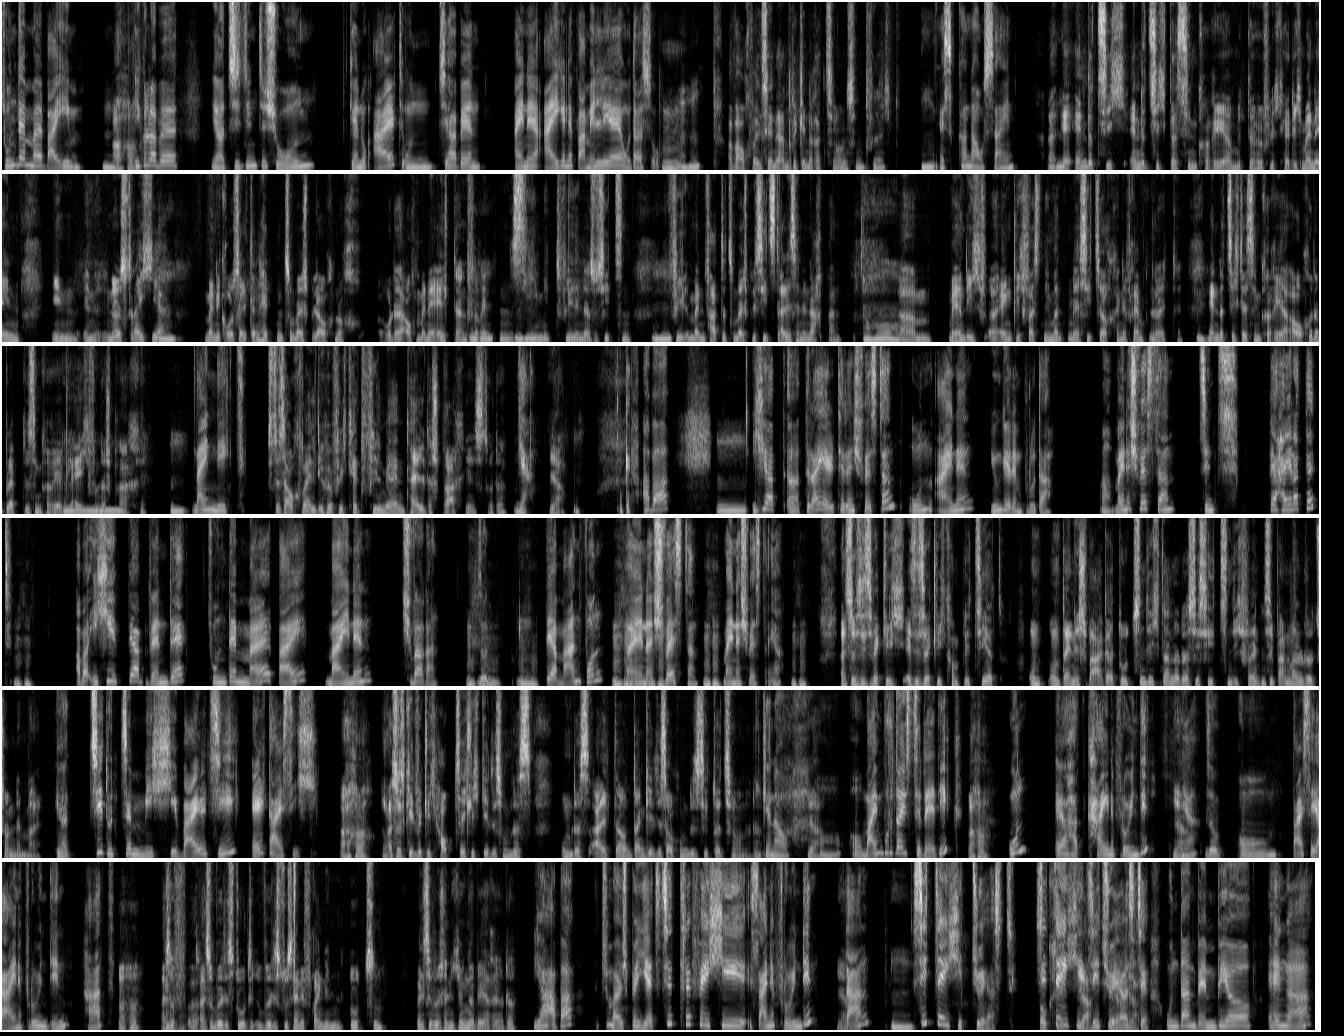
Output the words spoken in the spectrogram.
존댓말 bei ihm. Mm, Aha. Ich glaube, ja, sie sind schon genug alt und sie haben eine eigene Familie oder so. Mhm. Mhm. Aber auch weil sie eine andere Generation sind, vielleicht? Mm, Es kann auch sein. Äh, Mhm. ändert, sich, ändert sich das in Korea mit der Höflichkeit? Ich meine, in, in, in, in Österreich hier Mm, meine Großeltern hätten zum Beispiel auch noch, oder auch meine Eltern verwenden sie mit vielen, also sitzen Mhm. viel, mein Vater zum Beispiel sitzt alle seine Nachbarn. Ähm, während ich äh, eigentlich fast niemanden mehr sitze, auch keine fremden Leute. Mhm. Ändert sich das in Korea auch oder bleibt das in Korea gleich von der Mm. Sprache? Mhm. Nein, nicht. Ist das auch, weil die Höflichkeit viel mehr ein Teil der Sprache ist, oder? Ja. Ja. Okay, aber mh, ich habe äh, drei ältere Schwestern und einen jüngeren Bruder. Äh, meine Schwestern sind verheiratet, Mhm. aber ich verwende 존댓말 bei meinen Schwagern. Mhm. So, mhm. mh, Der Mann von Mhm. meiner Mhm. Schwestern. Mhm. Meine Schwester, ja. Mhm. Also es ist wirklich, es ist wirklich kompliziert. Und, und deine Schwager duzen dich dann oder sie sitzen dich? Verwenden sie Banmal oder schon einmal? ja. Sie duzen mich, weil sie älter als ich. Aha. Ja. Also es geht wirklich, hauptsächlich geht es um das, um das Alter und dann geht es auch um die Situation, oder? Genau. Ja. Oh, oh, mein Bruder ist ledig Aha. und er hat keine Freundin. Ja. Ja. Also, um, falls er eine Freundin hat, Aha. Also, also würdest du, würdest du seine Freundin duzen? Weil sie wahrscheinlich jünger wäre, oder? ja, aber zum Beispiel jetzt treffe ich seine Freundin, Ja. dann mh, sitze ich zuerst. Sitze Okay, ich ja, sie ja, zuerst. Und dann, wenn wir enger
